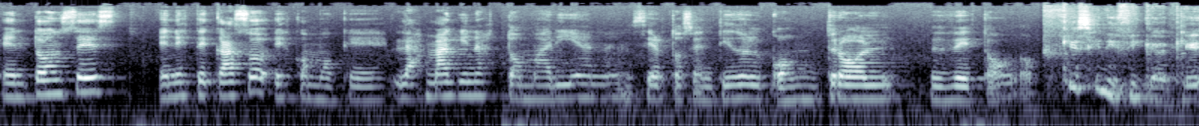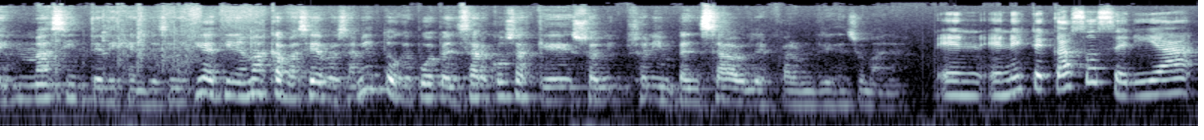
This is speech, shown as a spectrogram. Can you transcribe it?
Entonces, en este caso es como que las máquinas tomarían en cierto sentido el control de todo. ¿Qué significa que es más inteligente? ¿Significa que tiene más capacidad de procesamiento o que puede pensar cosas que son, son impensables para una inteligencia humana? En, en este caso sería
